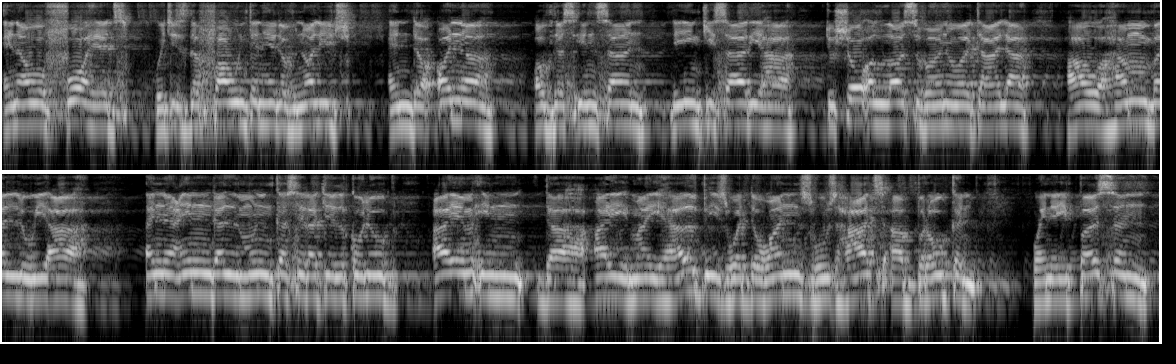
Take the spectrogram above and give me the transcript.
and our foreheads which is the fountainhead of knowledge and the honor of this insan لإنكسارها to show Allah subhanahu wa ta'ala how humble we are أن عند المنكسرة القلوب I am in the, I, my help is with the ones whose hearts are broken. When a person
